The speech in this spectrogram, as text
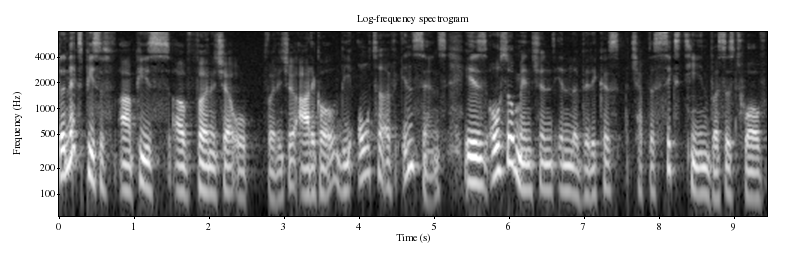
The next piece of, uh, piece of furniture or furniture article, the altar of incense, is also mentioned in Leviticus chapter 16, verses 12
